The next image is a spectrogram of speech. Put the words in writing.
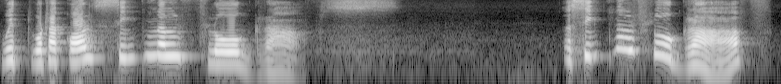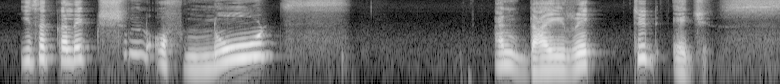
with what are called signal flow graphs. A signal flow graph is a collection of nodes and directed edges.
